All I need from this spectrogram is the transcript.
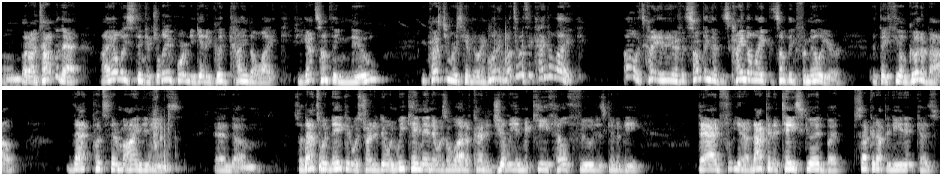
Um, but on top of that, I always think it's really important to get a good kind of like. If you got something new, your customer is going to be like, what, what's, what's it kind of like? Oh, it's kind of, and if it's something that's kind of like something familiar that they feel good about, that puts their mind at ease. And um, so that's what Nakd was trying to do. When we came in, it was a lot of kind of Gillian McKeith health food is going to be bad, for, you know, not going to taste good, but suck it up and eat it because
